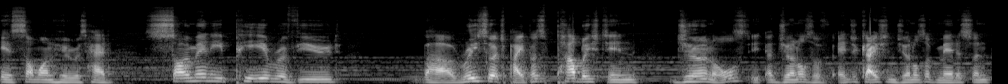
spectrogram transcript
is someone who has had so many peer reviewed uh, research papers published in journals, uh, journals of education, journals of medicine,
